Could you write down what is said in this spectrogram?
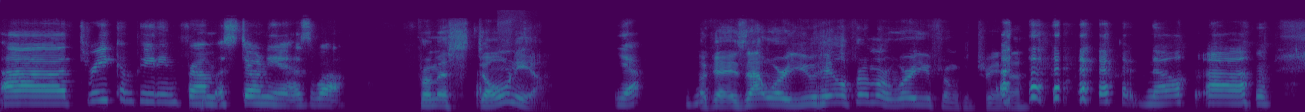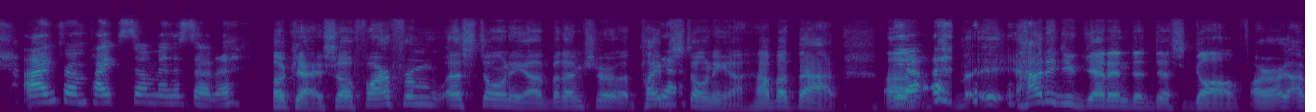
uh, three competing from Estonia as well. From Estonia. Yep. Okay, is that where you hail from, or where are you from, Katrina? no, um, I'm from Pipestone, Minnesota. Okay, so far from Estonia, but I'm sure uh, Pipe Estonia. How about that? Um, yeah. Eh, how did you get into disc golf? Or uh,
